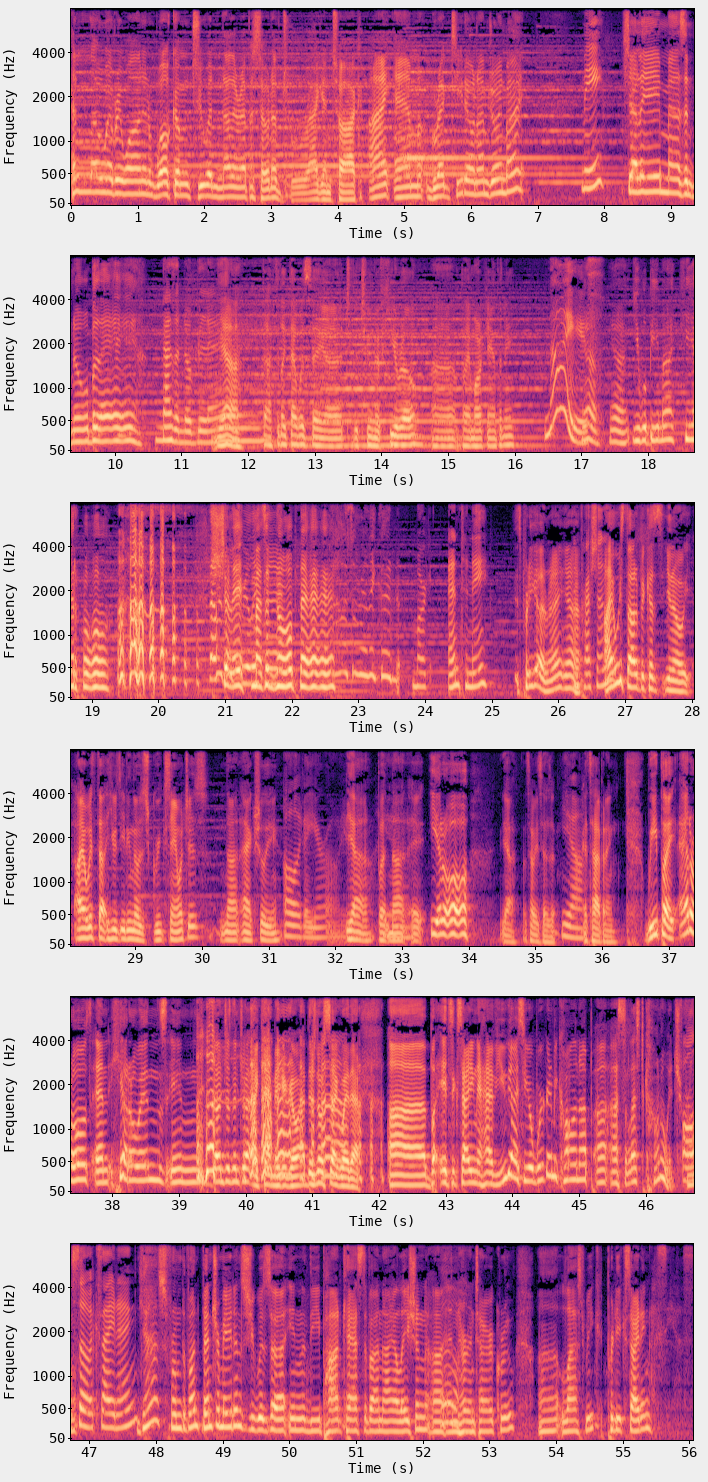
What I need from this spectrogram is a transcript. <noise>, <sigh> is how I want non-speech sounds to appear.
Hello, everyone, and welcome to another episode of Dragon Talk. I am Greg Tito, and I'm joined by Me? Shelly Mazanoble. Mazanoble. Yeah, I feel like that was a uh, to the tune of "Hero" uh, by Mark Anthony. Nice. Yeah, yeah, you will be my hero, <laughs> That was Shelly really good, Mazanoble. That was a really good Mark Antony. It's pretty good, right? Yeah. Impression? I always thought it because you know I always thought he was eating those Greek sandwiches, not actually. Oh, like a euro. Yeah, but Yeah. not a hero. Yeah, that's how he says it. Yeah. It's happening. We play heroes and heroines in Dungeons and Dragons. I can't make it go. There's no segue there. <laughs> Uh, but it's exciting to have you guys here. We're going to be calling up uh, uh, Celeste Conowitch. From, Also exciting. Yes, from the Venture Maidens. She was uh, in the podcast of Annihilation uh, and her entire crew uh, last week. Pretty exciting.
